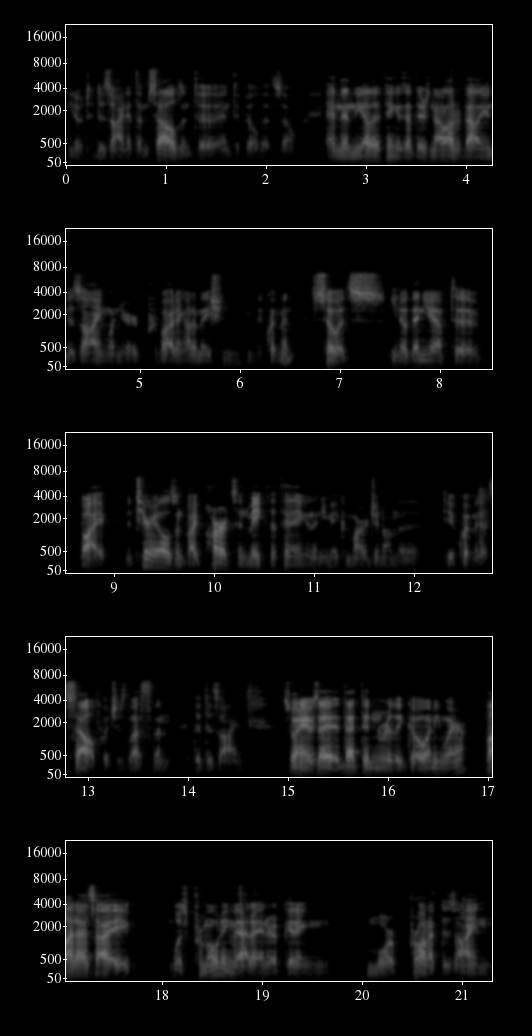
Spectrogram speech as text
you know to design it themselves and to and to build it so. And then the other thing is that there's not a lot of value in design when you're providing automation equipment. So it's you know then you have to buy materials and buy parts and make the thing and then you make a margin on the the equipment itself which is less than the design. So anyways I, that didn't really go anywhere but as i was promoting that i ended up getting more product design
